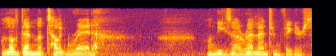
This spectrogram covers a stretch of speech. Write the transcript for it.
I love that metallic red on these uh, Red Lantern figures.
